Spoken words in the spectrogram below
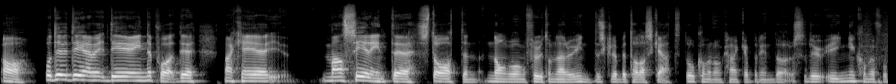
Ja, och det är det, jag- det jag är inne på. Det, man, kan, man ser inte staten någon gång förutom när du inte skulle betala skatt. Då kommer de knacka på din dörr. Så du, ingen kommer få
